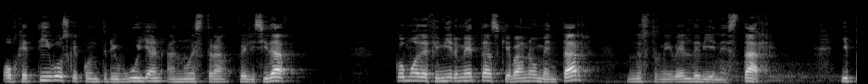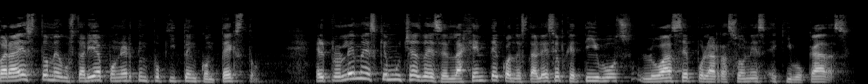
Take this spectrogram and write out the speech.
objetivos que contribuyan a nuestra felicidad. Cómo definir metas que van a aumentar nuestro nivel de bienestar. Y para esto me gustaría ponerte un poquito en contexto. El problema es que muchas veces la gente cuando establece objetivos lo hace por las razones equivocadas.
